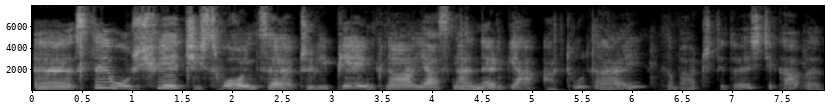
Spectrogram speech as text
E, Z tyłu świeci słońce, czyli piękna, jasna energia, a tutaj, zobaczcie, to jest ciekawe.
